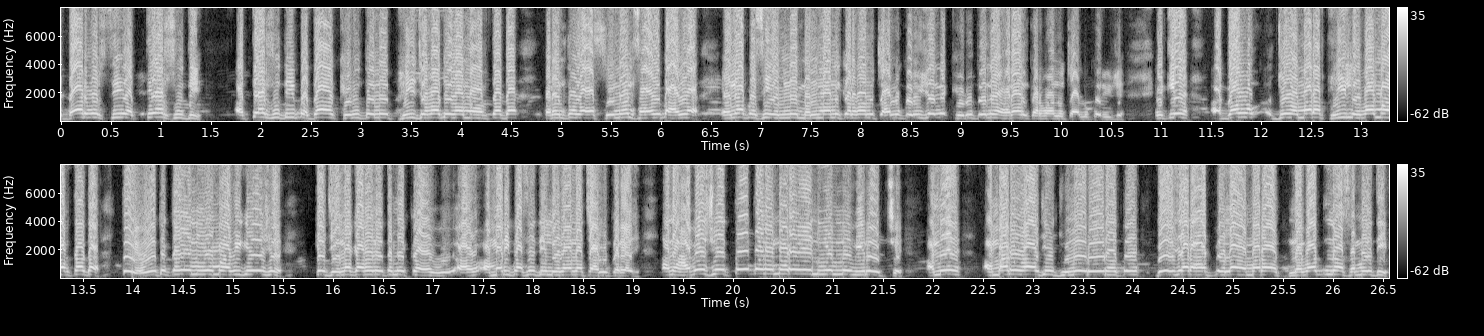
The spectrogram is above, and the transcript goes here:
અઢાર વર્ષથી અત્યાર સુધી અત્યાર સુધી બધા ખેડૂતોને ફ્રી જવા દેવામાં આવતા હતા, પરંતુ આ શ્રીમાન સાહેબ આવ્યા, એના પછી એમને મનમાની કરવાનું ચાલુ કર્યું છે અને ખેડૂતોને હેરાન કરવાનું ચાલુ કર્યું છે. એટલે અગાઉ જો અમારા ફ્રી લેવામાં આવતા હતા, તો એવો તો કયો નિયમ આવી ગયો છે કે જેના કારણે તમે અમારી પાસેથી લેવાના ચાલુ કર્યા છે. અને આવે છે તો પણ અમારો એ નિયમનો વિરોધ છે. અમે, અમારો આ જે જૂનો રોડ હતો, બે હજાર આઠ પહેલા અમારા નવાબના સમયથી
